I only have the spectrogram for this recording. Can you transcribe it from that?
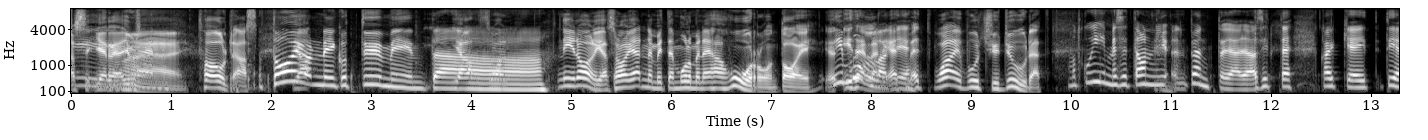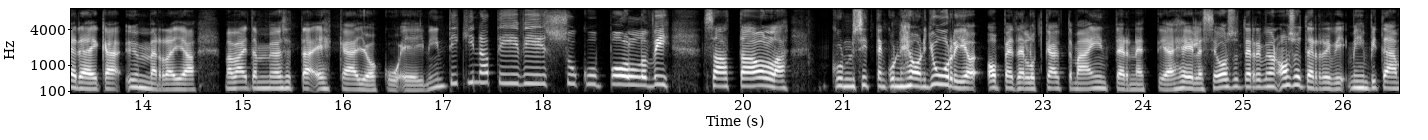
As siihen. Jere just Näin. told us. Toi ja, on niinku tymintä. Ja se on- Niin on, ja se on jännä, miten mulla menee ihan huuruun toi. Niin Itselläni, et, et why would you do that? Mutta kun ihmiset on pönttöjä ja sitten kaikki ei tiedä eikä ymmärrä ja mä väitän myös, että ehkä joku ei niin diginatiivi sukupolvi saattaa olla, kun sitten kun he on juuri opetellut käyttämään internettiä, heille se osoiterivi on osoiterivi, mihin pitää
